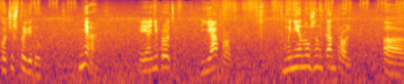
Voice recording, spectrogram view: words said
Хочешь поведу? Ня. Я не против. Я против. Мне нужен контроль. А...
